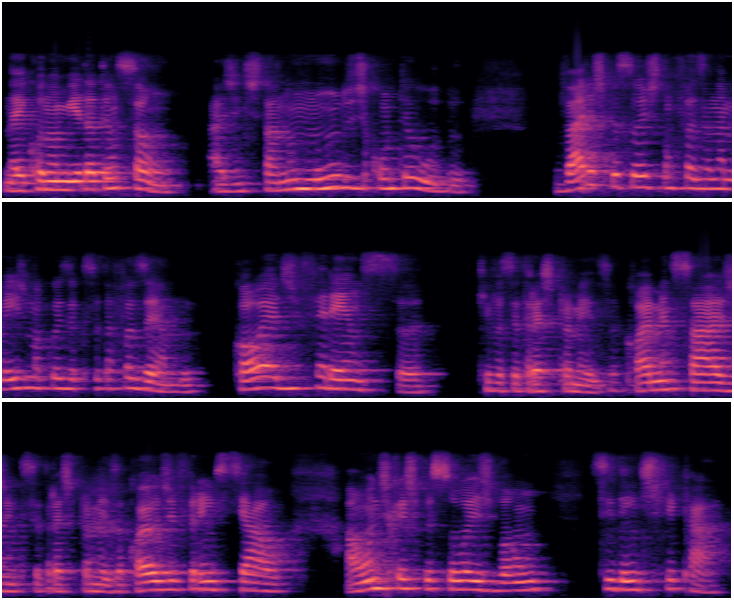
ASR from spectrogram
na economia da atenção, a gente está no mundo de conteúdo. Várias pessoas estão fazendo a mesma coisa que você está fazendo. Qual é a diferença que você traz para a mesa? Qual é a mensagem que você traz para a mesa? Qual é o diferencial? Aonde que as pessoas vão se identificar.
